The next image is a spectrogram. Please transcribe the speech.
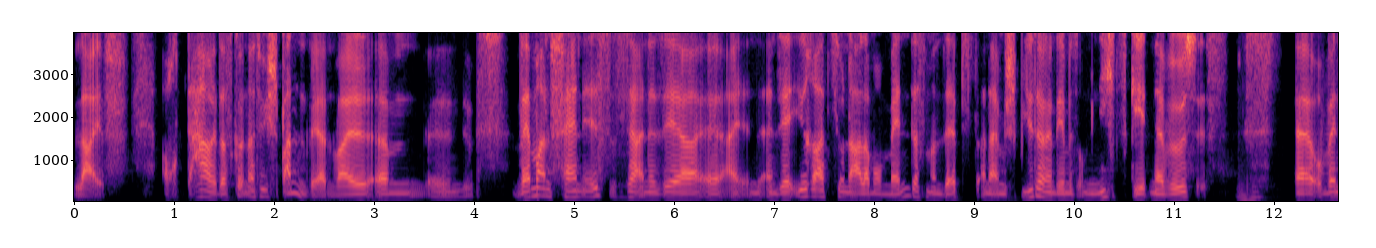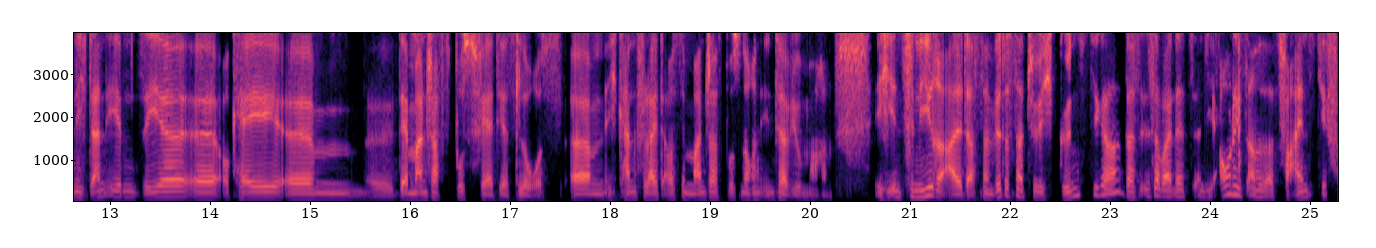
live. Auch da, das könnte natürlich spannend werden, weil ähm, äh, wenn man Fan ist, ist es ja eine sehr, äh, ein, ein, sehr irrationaler Moment, dass man selbst an einem Spieltag, in dem es um nichts geht, nervös ist. Mhm. Äh, und wenn ich dann eben sehe, äh, okay, ähm, äh, der Mannschaftsbus fährt jetzt los, ähm, ich kann vielleicht aus dem Mannschaftsbus noch ein Interview machen, ich inszeniere all das, dann wird es natürlich günstiger. Das ist aber letztendlich auch nichts anderes als Vereinstv.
